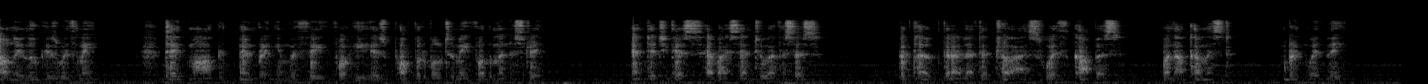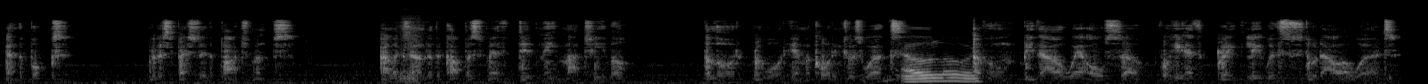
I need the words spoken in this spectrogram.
Only Luke is with me. Take Mark and bring him with thee, for he is profitable to me for the ministry. And Tychicus have I sent to Ephesus. The cloak that I left at Troas with Carpus, when thou comest, bring with thee, and the books, but especially the parchments. Alexander the coppersmith did me much evil. The Lord reward him according to his works. Oh, Lord. Of whom be thou aware also, for he hath greatly withstood our words.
